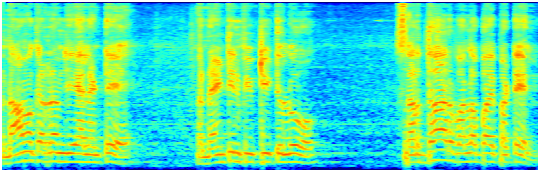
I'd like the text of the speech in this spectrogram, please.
నామకరణం చేయాలంటే నైన్టీన్ ఫిఫ్టీ టూలో సర్దార్ వల్లభాయ్ పటేల్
